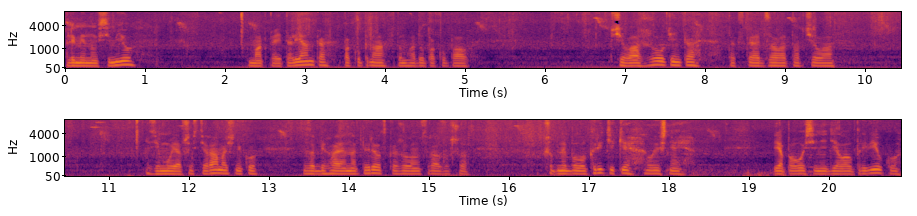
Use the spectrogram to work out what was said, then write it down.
племенну сім'ю. Матка італьянка покупна, в том году покупал. Пчела желтенькая, так сказать, золота пчела. Зимуя в шестирамочнику. Забегая наперед, скажу вам сразу, что чтобы не было критики лишней, я по осени делал прививку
